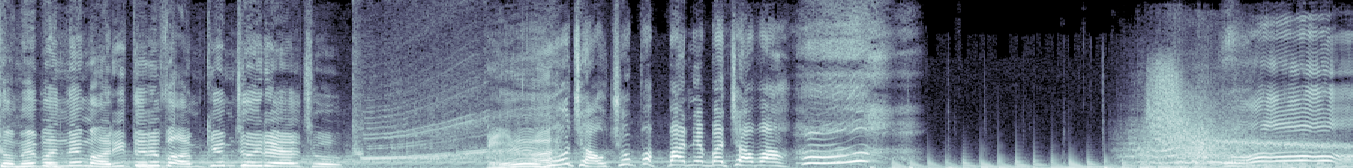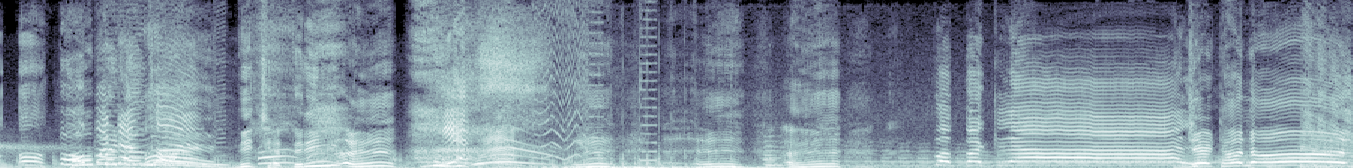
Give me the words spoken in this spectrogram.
તમે બંને મારી તરફ આમ કેમ જોઈ રહ્યા છો હું જાઉં છું પપ્પાને બચાવવા પોપટ અંકલની છત્રી પોપટલાલ જેઠાલાલ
